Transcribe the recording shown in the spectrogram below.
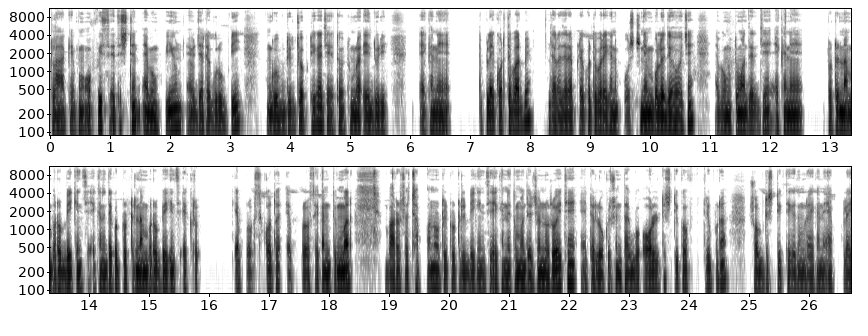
ক্লার্ক এবং অফিস অ্যাসিস্ট্যান্ট এবং পিউন যেটা গ্রুপ ডি গ্রুপ ডির জব ঠিক আছে? তো তোমরা এই দুটি এখানে অ্যাপ্লাই করতে পারবে। যারা যারা অ্যাপ্লাই করতে পারে, এখানে পোস্ট নেম বলে দেওয়া হয়েছে এবং তোমাদের যে এখানে টোটাল নাম্বার অফ ভ্যাকেন্সি এখানে দেখো total number of vacancy approx কত? অ্যাপ্রক্স এখানে তোমার বারোশো ছাপ্পান্নটি টোটাল ভ্যাকেন্সি এখানে তোমাদের জন্য রয়েছে। এটা লোকেশন থাকবে অল ডিস্ট্রিক্ট অফ ত্রিপুরা। সব ডিস্ট্রিক্ট থেকে তোমরা এখানে অ্যাপ্লাই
